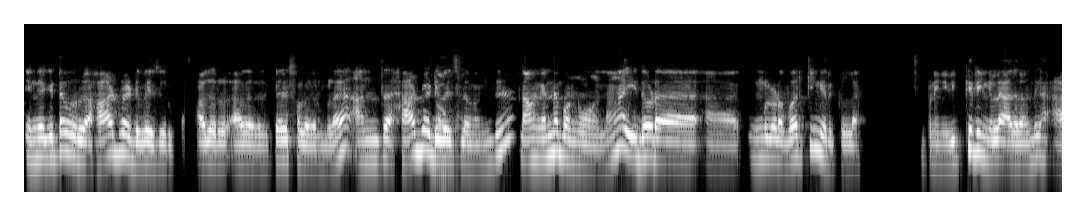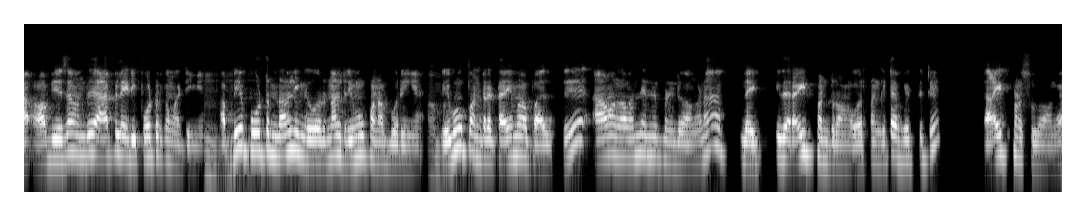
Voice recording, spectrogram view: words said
எங்க கிட்ட ஒரு ஹார்ட்வேர் டிவைஸ் இருக்கும். அது ஒரு அது பேர் சொல்ல விரும்பல. அந்த ஹார்ட்வேர் டிவைஸ்ல வந்து நாங்க என்ன பண்ணுவோம்னா இதோட உங்களோட ஒர்க்கிங் இருக்குல்ல? இப்ப நீங்க விக்கிறீங்கல்ல அதுல வந்து ஆப்வியஸா வந்து ஆப்பிள் ஐடி போட்டிருக்க மாட்டீங்க. அப்படியே. போட்டிருந்தாலும் நீங்க ஒரு நாள் ரிமூவ் பண்ண போறீங்க. ரிமூவ் பண்ற டைமா பார்த்து அவங்க வந்து என்ன பண்ணிடுவாங்கன்னா லைக் இதை ரைட் பண்றாங்க ஒருத்தங்க கிட்ட வித்துட்டு ரைட் பண்ண சொல்லுவாங்க.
